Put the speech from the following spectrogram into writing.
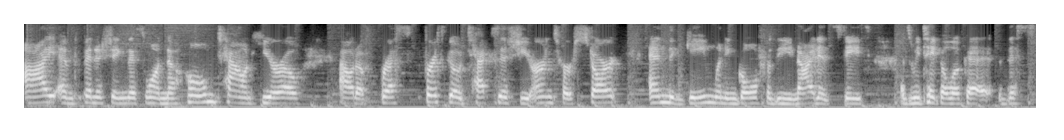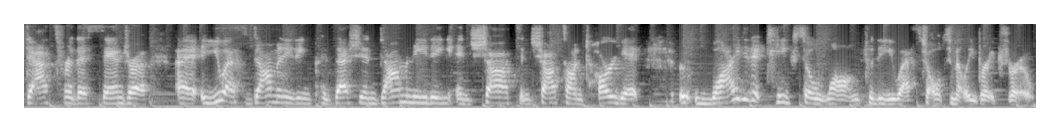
I am finishing this one. The hometown hero out of Frisco, Texas. She earns her start and the game winning goal for the United States. As we take a look at the stats for this, Sandra, uh, U.S. dominating possession, dominating in shots and shots on target. Why did it take so long for the U.S. to ultimately break through?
